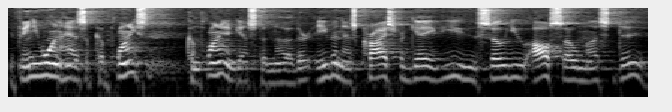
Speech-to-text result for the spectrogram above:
If anyone has a complaint, complaint against another, even as Christ forgave you, so you also must do.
